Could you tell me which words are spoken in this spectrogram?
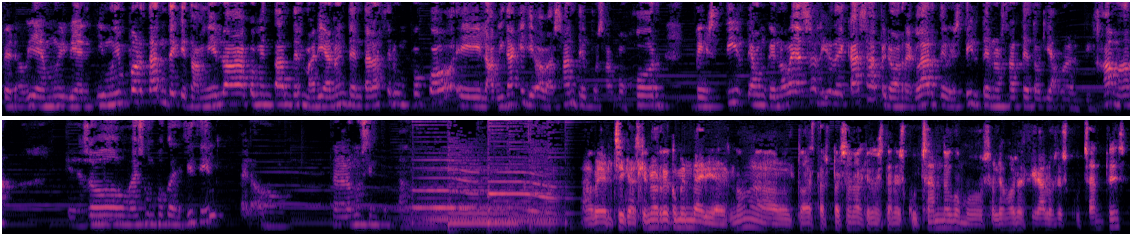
Pero bien, muy bien. Y muy importante, que también lo ha comentado antes Mariano, intentar hacer un poco eh, la vida que llevabas antes. Pues a lo mejor vestirte, aunque no vayas a salir de casa, pero arreglarte, vestirte, no estarte todo el con el pijama. Que eso es un poco difícil, pero, pero lo hemos intentado. A ver, chicas, ¿qué nos recomendaríais ¿no? a todas estas personas que nos están escuchando, como solemos decir a los escuchantes?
